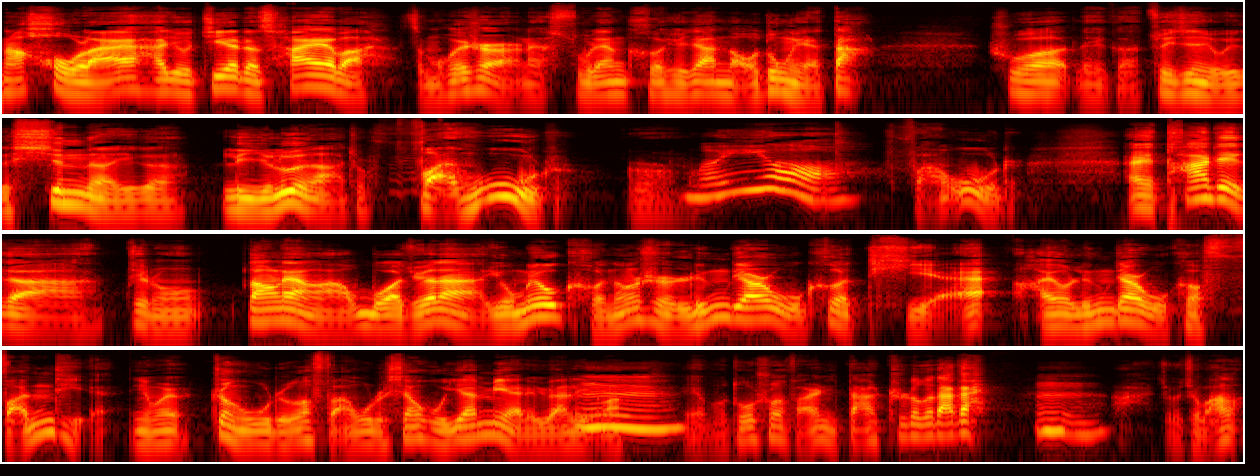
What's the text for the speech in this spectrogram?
那后来还就接着猜吧，怎么回事？那苏联科学家脑洞也大，说那个最近有一个新的一个理论啊，就是反物质，知道吗？哎呦，反物质，哎，它这个这种当量啊，我觉得有没有可能是零点五克铁，还有零点五克反铁？因为正物质和反物质相互湮灭这原理嘛，嗯也不多说，反正你大知道个大概嗯，啊，就就完了，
